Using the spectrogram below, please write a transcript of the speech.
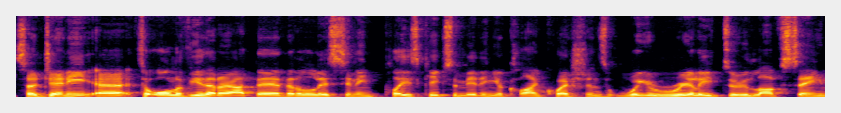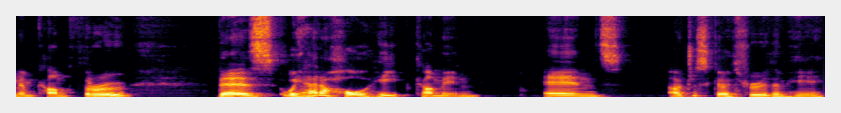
So, Jenny, uh, to all of you that are out there that are listening, please keep submitting your client questions. We really do love seeing them come through. There's we had a whole heap come in, and I'll just go through them here.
